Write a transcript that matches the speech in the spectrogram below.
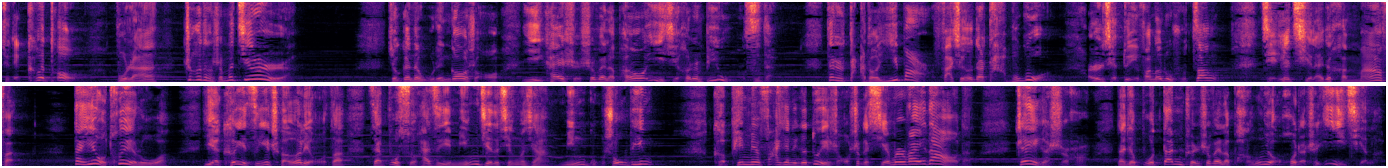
就得磕透，不然折腾什么劲儿啊？就跟那武林高手一开始是为了朋友一起和人比武似的，但是打到一半发现有点打不过，而且对方的路数脏，解决起来就很麻烦。但也有退路啊，也可以自己扯个柳子，在不损害自己名节的情况下鸣鼓收兵。可偏偏发现这个对手是个邪门歪道的，这个时候那就不单纯是为了朋友或者是义气了，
